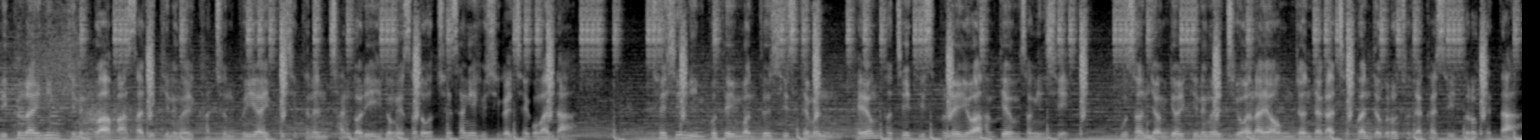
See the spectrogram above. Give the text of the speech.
리클라이닝 기능과 마사지 기능을 갖춘 VIP 시트는 장거리 이동에서도 최상의 휴식을 제공한다. 최신 인포테인먼트 시스템은 대형 터치 디스플레이와 함께 음성인식, 무선 연결 기능을 지원하여 운전자가 직관적으로 조작할 수 있도록 했다.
